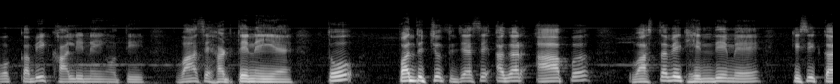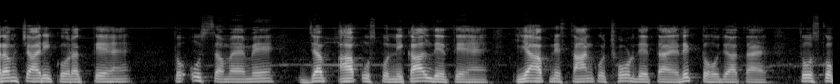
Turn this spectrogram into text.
वो कभी खाली नहीं होती, वहाँ से हटते नहीं हैं। तो पदच्युत, जैसे अगर आप वास्तविक हिंदी में किसी कर्मचारी को रखते हैं तो उस समय में जब आप उसको निकाल देते हैं या अपने स्थान को छोड़ देता है, रिक्त हो जाता है तो उसको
